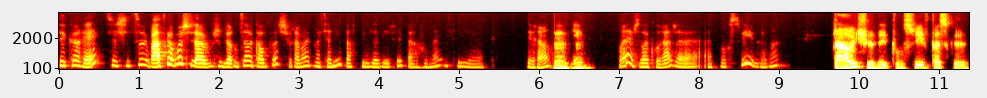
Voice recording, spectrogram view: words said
C'est correct, je suis sûre. Ben, En tout cas, moi, je, suis- je leur dis encore une fois, je suis vraiment impressionnée par ce que vous avez fait par vous-même. C'est euh, c'est vraiment très bien. Mhm. Ouais, je vous encourage à, à poursuivre, vraiment. Ah oui, je vais poursuivre parce que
